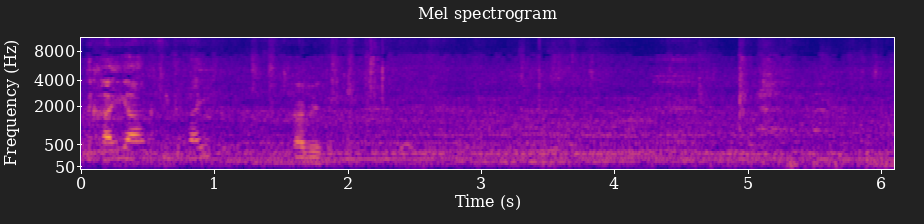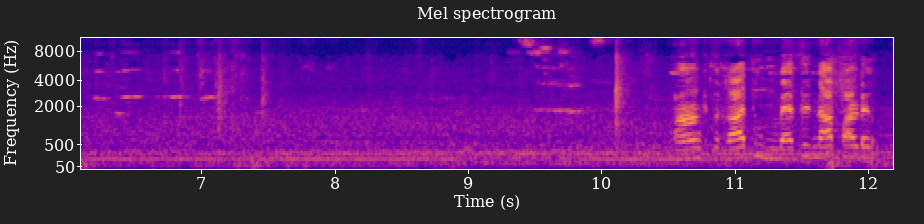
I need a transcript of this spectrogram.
दिखाई आँख की दिखाई अभी आँख दिखा तू मैसेज ना पढ़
